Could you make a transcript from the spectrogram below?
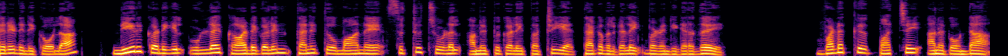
டெரிடினிகோலா நீருக்கடியில் உள்ள காடுகளின் தனித்துவமான சுற்றுச்சூழல் அமைப்புகளைப் பற்றிய தகவல்களை வழங்குகிறது. வடக்கு பச்சை அனகோண்டா.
